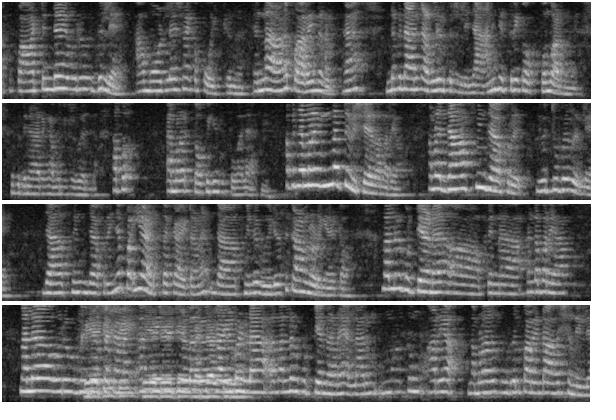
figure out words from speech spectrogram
അപ്പോൾ പാട്ടിന്റെ ഒരു ഇതില്ലേ ആ മോഡുലേഷൻ ഒക്കെ പോയിക്കുന്നു. എന്നാണ് പറയുന്നത്. ഏഹ് ഇന്ന് പിന്നെ ആരും കടലെടുത്തിട്ടില്ല. ഞാനും ചിത്രയ്ക്ക് ഒപ്പം പാടുന്നത് ഇപ്പം ഇതിനാരും കമന്റ് വരില്ല. അപ്പോൾ നമ്മൾ ടോപ്പിക്കേക്ക് പോകാല്ലേ അപ്പം നമ്മൾ ഇന്നത്തെ വിഷയം ഏതാണെന്നറിയാം? നമ്മളെ ജാസ്മിൻ ജാഫർ യൂട്യൂബർ ഇല്ലേ? ജാസ്മിൻ ജാഫർ. ഞാൻ ഈ അടുത്തൊക്കെ ആയിട്ടാണ് ജാസ്മിന്റെ വീഡിയോസ് കാണാൻ തുടങ്ങിയത് കേട്ടോ നല്ലൊരു കുട്ടിയാണ്. പിന്നെ എന്താ പറയുക നല്ല ഒരു വീഡിയോസ് ഒക്കെ Creativity- ക്രിയേറ്റിവിറ്റി ഉള്ള ഒരു കഴിവുള്ള നല്ലൊരു കുട്ടി തന്നെയാണ് എല്ലാവരും നമുക്കും അറിയാം. നമ്മളത് കൂടുതൽ പറയേണ്ട ആവശ്യമൊന്നുമില്ല.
